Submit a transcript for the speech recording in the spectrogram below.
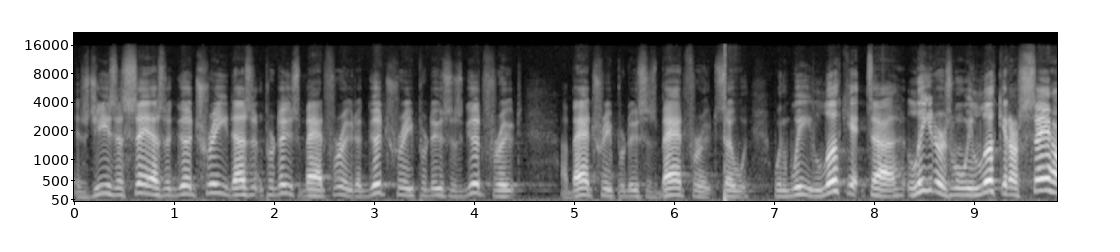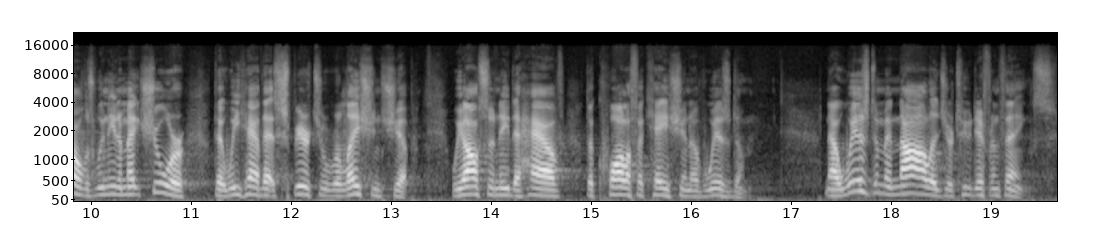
As Jesus says, a good tree doesn't produce bad fruit. A good tree produces good fruit. A bad tree produces bad fruit. So when we look at uh, leaders, when we look at ourselves, we need to make sure that we have that spiritual relationship. We also need to have the qualification of wisdom. Now, wisdom and knowledge are two different things.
